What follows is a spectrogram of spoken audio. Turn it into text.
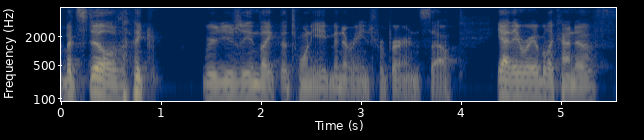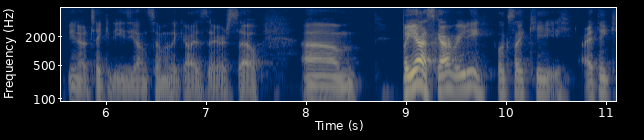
but still like we're usually in like the 28 minute range for Burns. So yeah, they were able to kind of you know take it easy on some of the guys there. So um but yeah, Scott Reedy looks like he I think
